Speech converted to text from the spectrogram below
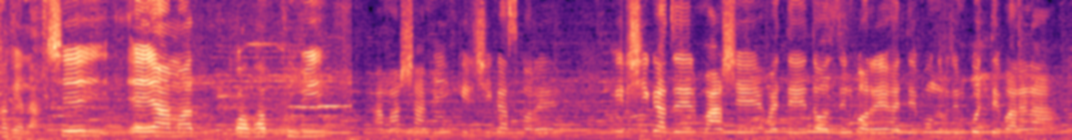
থাকে না। সেই এ আমার অভাব খুবই। আমার স্বামী কৃষি কাজ করে। কৃষি কাজের মাসে হয়তো দশ দিন করে, হয়তো পনেরো দিন করতে পারে না।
